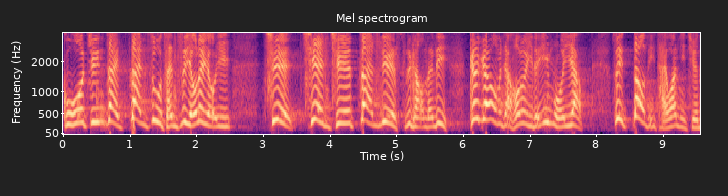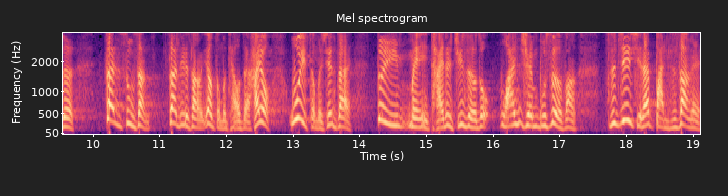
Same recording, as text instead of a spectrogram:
国军在战术层次游刃有余，却欠缺战略思考能力，跟刚刚我们讲侯友谊的一模一样。所以，到底台湾你觉得战术上、战略上要怎么调整？还有，为什么现在对于美台的军事合作完全不设防，直接写在板子上？哎，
